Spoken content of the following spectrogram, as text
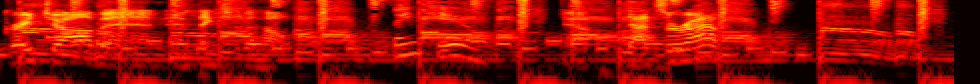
great job, and, and thanks for the help. Thank you. Yeah, that's a wrap.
